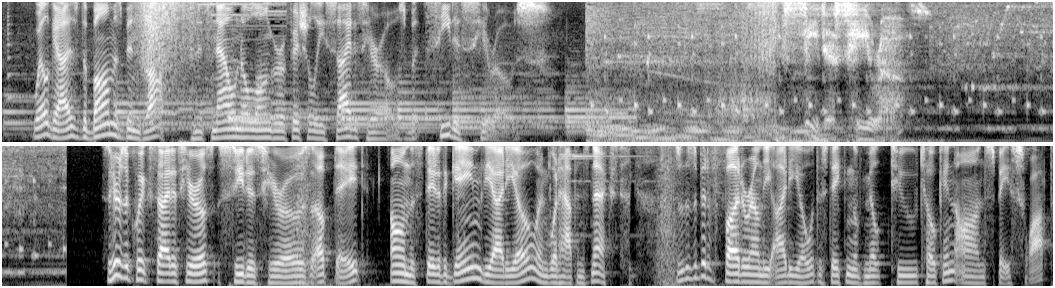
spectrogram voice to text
Well, guys, the bomb has been dropped, and it's now no longer officially Sidus Heroes, but Cetus Heroes. Cetus Heroes. So here's a quick Sidus Heroes, Cetus Heroes update on the state of the game, the IDO, and what happens next. So there's a bit of FUD around the IDO with the staking of Milk 2 token on Space Swap.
